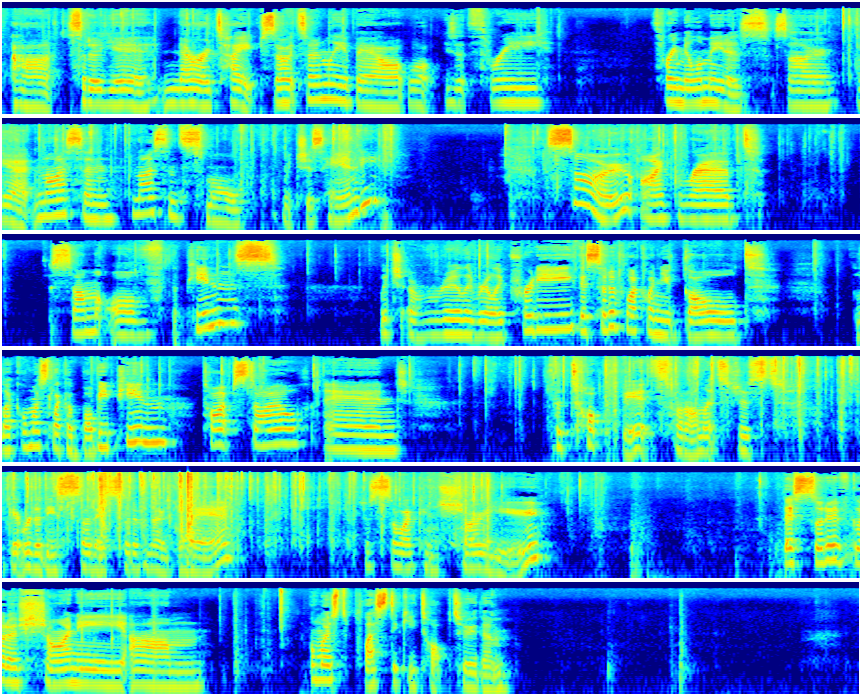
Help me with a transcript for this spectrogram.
uh, sort of, yeah, narrow tape. So it's only about, what, is it three, three millimeters. So yeah, nice and, nice and small, which is handy. So I grabbed some of the pins which are really, really pretty. They're sort of like on your gold, like almost like a bobby pin type style. And the top bits, hold on, let's just get rid of this so there's sort of no glare. Just so I can show you. They're sort of got a shiny, um, almost plasticky top to them.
